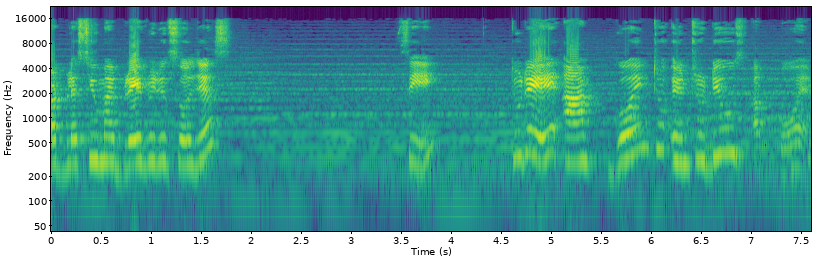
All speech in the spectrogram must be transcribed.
God bless you, my brave little soldiers. See, today I am going to introduce a poem,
